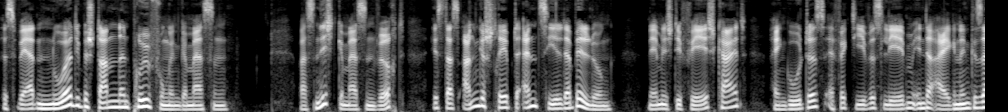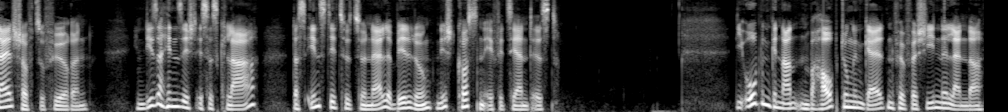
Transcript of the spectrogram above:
es werden nur die bestandenen Prüfungen gemessen. Was nicht gemessen wird, ist das angestrebte Endziel der Bildung, nämlich die Fähigkeit, ein gutes, effektives Leben in der eigenen Gesellschaft zu führen. In dieser Hinsicht ist es klar, dass institutionelle Bildung nicht kosteneffizient ist. Die oben genannten Behauptungen gelten für verschiedene Länder.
